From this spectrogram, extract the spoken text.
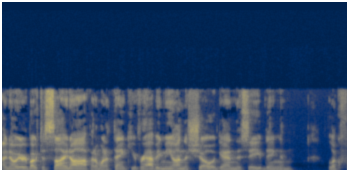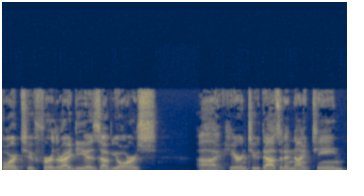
I know you're about to sign off, and I want to thank you for having me on the show again this evening and look forward to further ideas of yours uh, here in 2019.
